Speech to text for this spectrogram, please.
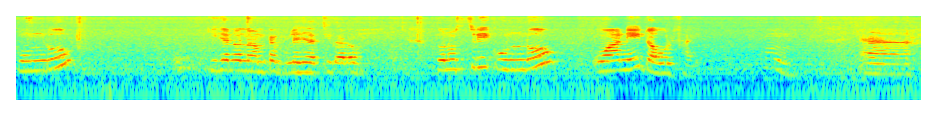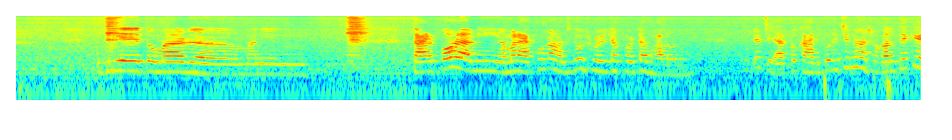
কুণ্ডু, কি যেন নামটা ভুলে যাচ্ছি দাঁড়ো Tanushree Kundu one eight double five হুম দিয়ে তোমার মানে তারপর আমি, আমার এখনও আজকেও শরীরটা ফরটা ভালো নেই, ঠিক আছে? এত কাজ করেছি না সকাল থেকে।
